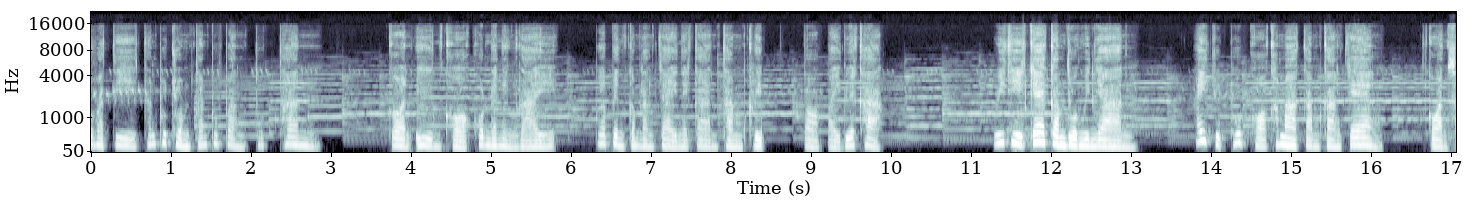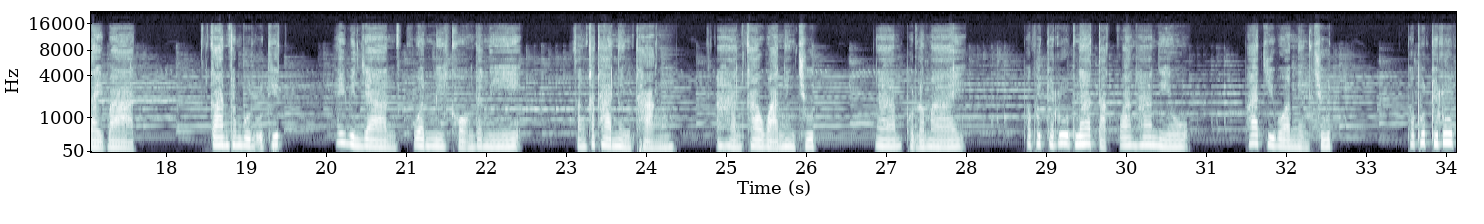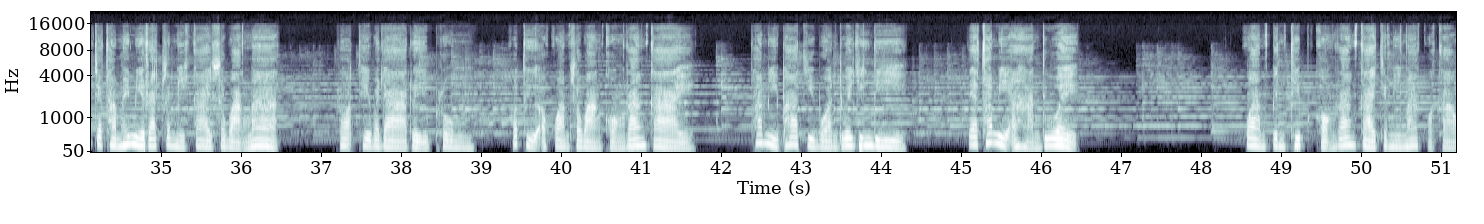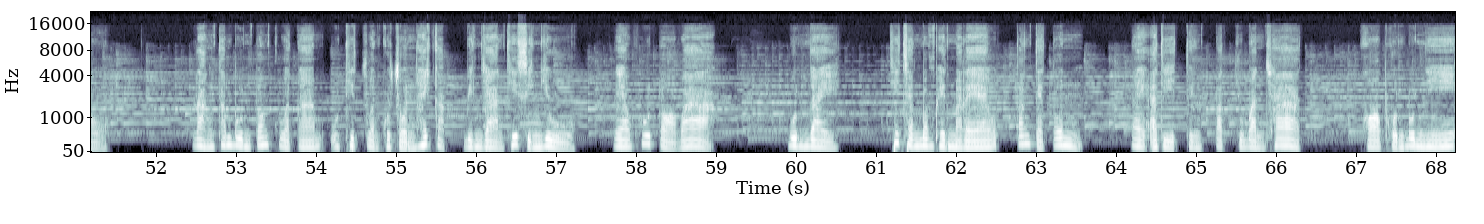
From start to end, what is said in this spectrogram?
สวัสดีท่านผู้ชมท่านผู้ฟังทุกท่าน ก่อนอื่นขอคนละหนึ่งไลค์เพื่อเป็นกำลังใจในการทำคลิปต่อไปด้วยค่ะ วิธีแก้กรรมดวงวิญญาณ ให้จุดธูปขอขมากรรมกลางแจ้ง ก่อนใส่บาตรการทำบุญอุทิศให้วิญญาณควรมีของดังนี้ สังฆทานหนึ่งถัง อาหารคาวหวานหนึ่งชุด น้ำผลไม้ ระพุทธรูปหน้าตักกว้างห้านิ้ว ผ้าจีวรหนึ่งชุด พระพุทธรูปจะทำให้มีรัศมีกายสว่างมาก เพราะเทวดาหรือพรหมเขาถือเอาความสว่างของร่างกาย ถ้ามีผ้าจีวรด้วยยิ่งดี และถ้ามีอาหารด้วย ความเป็นทิพย์ของร่างกายจะมีมากกว่าเก่า หลังทำบุญต้องกรวดน้ำอุทิศส่วนกุศลให้กับวิญญาณที่สิงอยู่ แล้วพูดต่อว่า บุญใดที่ฉันบำเพ็ญมาแล้วตั้งแต่ต้นในอดีตถึงปัจจุบันชาติ ขอผลบุญนี้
